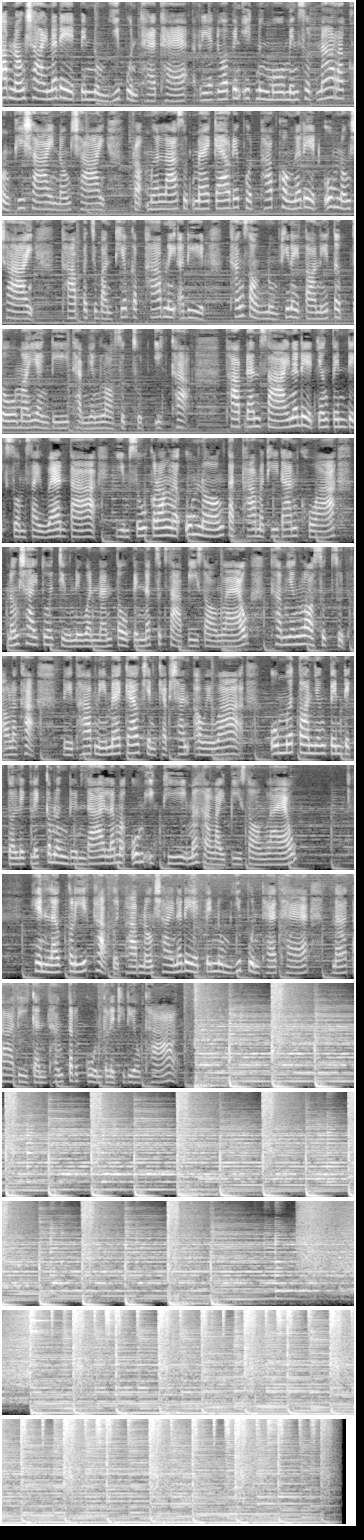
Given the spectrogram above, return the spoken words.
าพน้องชายณเดชเป็นหนุ่มญี่ปุ่นแท้ๆ เรียกได้ว่าเป็นอีกหนึ่งโมเมนต์สุดน่ารักของพี่ชายน้องชาย เพราะเมื่อล่าสุดแม่แก้วได้โพสต์ภาพของณเดชน์อุ้มน้องชาย ภาพปัจจุบันเทียบกับภาพในอดีต ทั้งสองหนุ่มที่ในตอนนี้เติบโตมาอย่างดี แถมยังหล่อสุดๆอีกค่ะภาพด้านซ้ายณเดชน์ยังเป็นเด็กสวมใส่แว่นตา ยิ้มสู้กล้องและอุ้มน้อง ตัดภาพมาที่ด้านขวา น้องชายตัวจิ๋วในวันนั้นโตเป็นนักศึกษาปีสองแล้วทำยังหล่อสุดๆ เอาละค่ะ โดยภาพนี้แม่แก้วเขียนแคปชั่นเอาไว้ว่าอุ้มเมื่อตอนยังเป็นเด็กตัวเล็กๆกำลังเดินได้ และมาอุ้มอีกทีมหาลัยปีสองแล้ว เห็นแล้วกรี๊ดค่ะ เปิดภาพน้องชายนาเดชเป็นหนุ่มญี่ปุ่นแท้ๆ หน้าตาดีกันทั้งตระกูลกันเลยทีเดียวค่ะ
